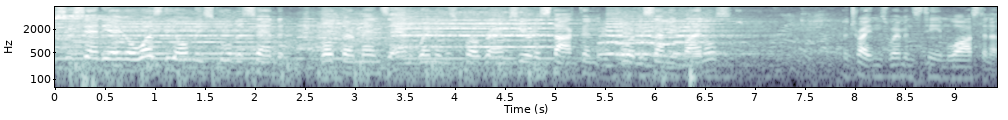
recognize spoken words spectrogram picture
UC San Diego was the only school to send both their men's and women's programs here to Stockton for the semifinals. The Tritons women's team lost in a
